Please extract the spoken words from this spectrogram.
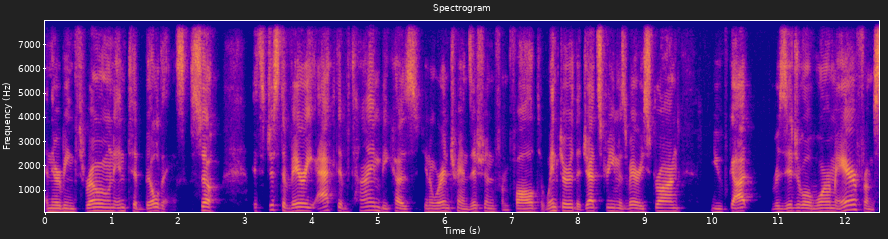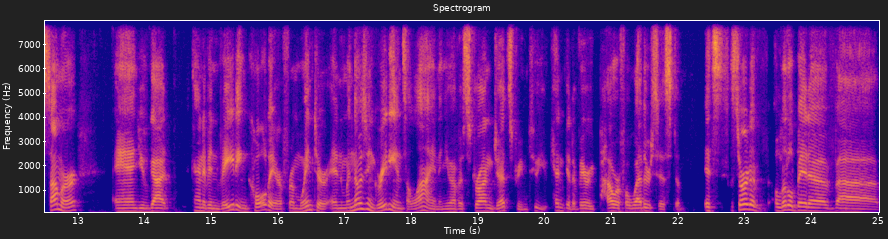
and they were being thrown into buildings so it's just a very active time because you know we're in transition from fall to winter the jet stream is very strong you've got residual warm air from summer and you've got kind of invading cold air from winter. And when those ingredients align and you have a strong jet stream too, you can get a very powerful weather system. It's sort of a little bit of uh,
